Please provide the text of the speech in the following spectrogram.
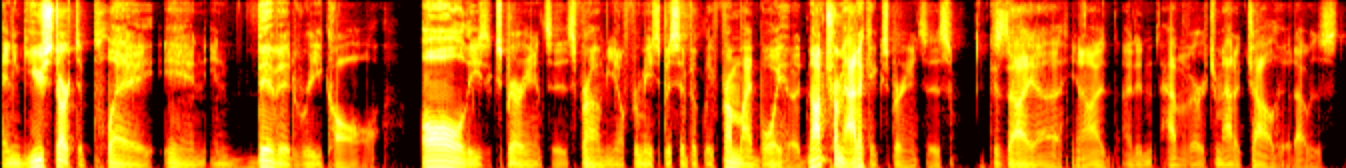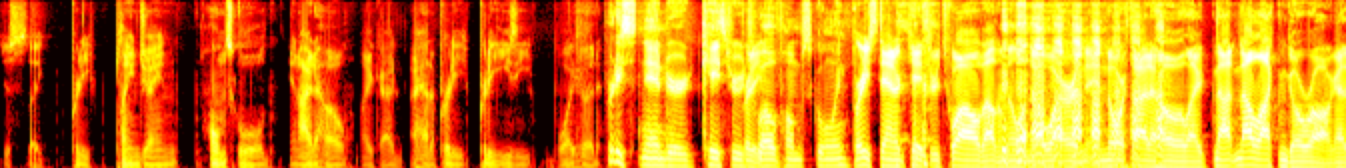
and you start to play in in vivid recall all these experiences from you know for me specifically from my boyhood not traumatic experiences because i uh you know I, I didn't have a very traumatic childhood i was just like pretty plain jane homeschooled in idaho like i, I had a pretty pretty easy boyhood. Pretty standard K through Pretty- 12 homeschooling. Pretty standard K through twelve out in the middle of nowhere in, in North Idaho. Like not not a lot can go wrong. There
